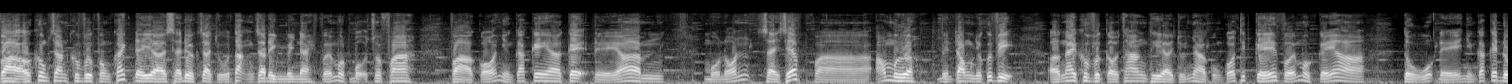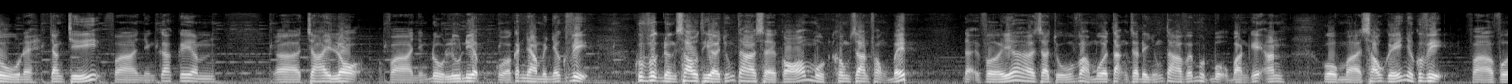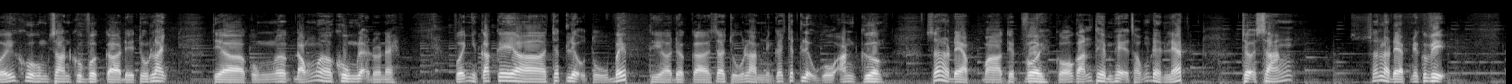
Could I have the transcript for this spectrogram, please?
Và ở không gian khu vực phòng khách đây à, sẽ được gia chủ tặng gia đình mình này với một bộ sofa và có những các cái à, kệ để um, mổ nón, giày dép và áo mưa bên trong nha quý vị. Ở ngay khu vực cầu thang thì chủ nhà cũng có thiết kế với một cái uh, tủ để những các cái đồ này trang trí và những các cái um, uh, chai lọ và những đồ lưu niệm của căn nhà mình nha quý vị. Khu vực đường sau thì chúng ta sẽ có một không gian phòng bếp Đại với gia chủ và mua tặng gia đình chúng ta với một bộ bàn ghế ăn gồm 6 ghế nha quý vị và với khu không gian khu vực à, để tủ lạnh thì à, cũng được đóng à, khung lại rồi này. Với những các cái chất liệu tủ bếp thì được gia chủ làm những cái chất liệu gỗ ăn cương rất là đẹp và tuyệt vời, có gắn thêm hệ thống đèn led trợ sáng rất là đẹp nha quý vị.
